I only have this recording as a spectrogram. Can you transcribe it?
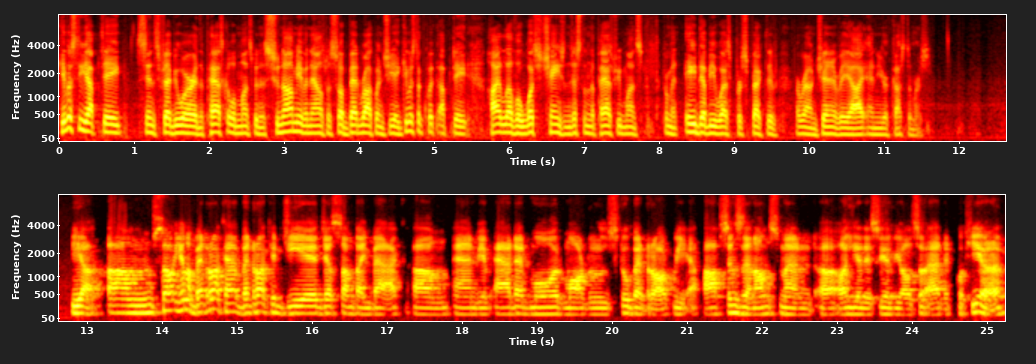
Give us the update since February. In the past couple of months, been a tsunami of announcements. Saw Bedrock went GA. Give us a quick update, high level, what's changed in just in the past few months from an AWS perspective around generative AI and your customers. Yeah. Um, so you know, Bedrock Bedrock hit GA just some time back, um, and we have added more models to Bedrock. We uh, since the announcement uh, earlier this year, we also added Cohere,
